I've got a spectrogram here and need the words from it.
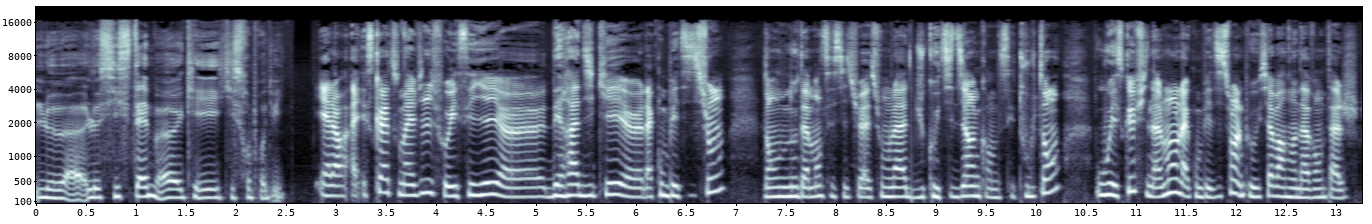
le, le système qui, qui se reproduit. Et alors, est-ce qu'à ton avis, il faut essayer euh, d'éradiquer euh, la compétition, dans notamment ces situations-là du quotidien quand c'est tout le temps, ou est-ce que finalement la compétition, elle peut aussi avoir un avantage?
